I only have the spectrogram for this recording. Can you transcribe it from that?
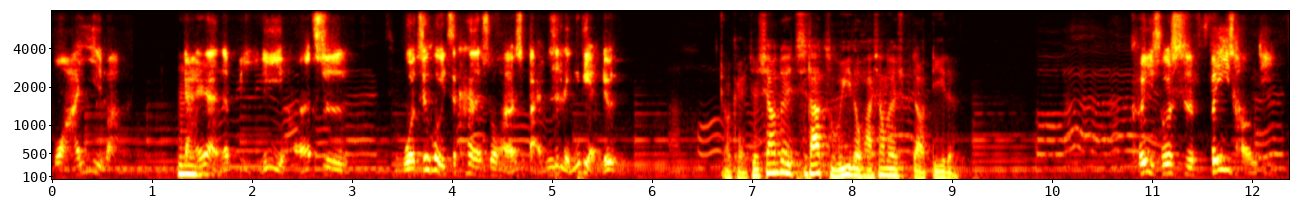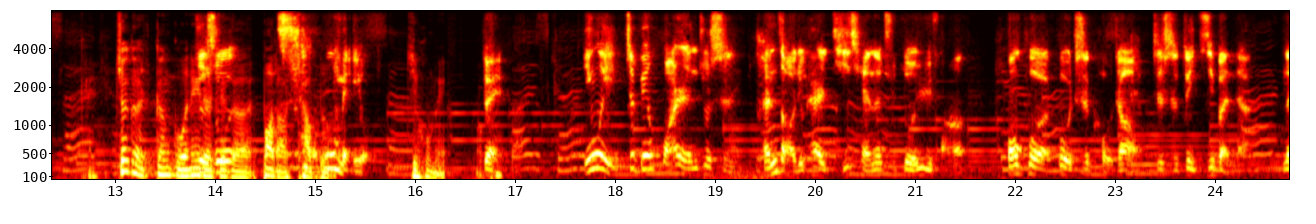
华裔吧嗯感染的比例好像是，我最后一次看的时候好像是百分之零点六。OK，就相对其他族裔的话，相对是比较低的。可以说是非常低。OK，这个跟国内的这个报道是差不多几乎，没有。几乎没有。对，因为这边华人就是很早就开始提前的去做预防，包括购置口罩，这是最基本的。那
